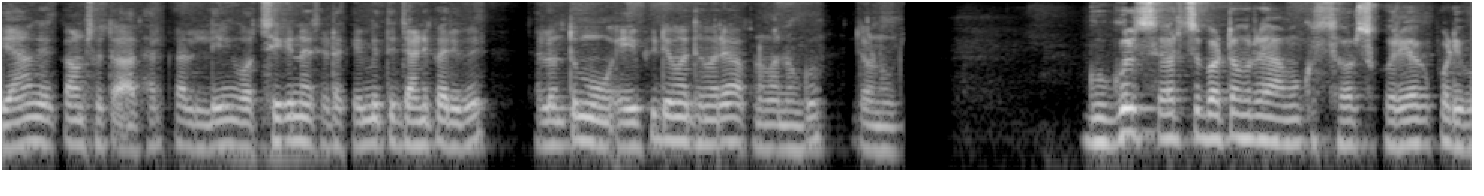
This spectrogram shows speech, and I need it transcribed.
ବ୍ୟାଙ୍କ ଆକାଉଣ୍ଟ ସହିତ ଆଧାର କାର୍ଡ଼ ଲିଙ୍କ ଅଛି କି ନାହିଁ ସେଇଟା କେମିତି ଜାଣିପାରିବେ ଚାଲନ୍ତୁ ମୁଁ ଏହି ଭିଡ଼ିଓ ମାଧ୍ୟମରେ ଆପଣମାନଙ୍କୁ ଜଣାଉଛି ଗୁଗୁଲ୍ ସର୍ଚ୍ଚ ବଟମ୍ରେ ଆମକୁ ସର୍ଚ୍ଚ କରିବାକୁ ପଡ଼ିବ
